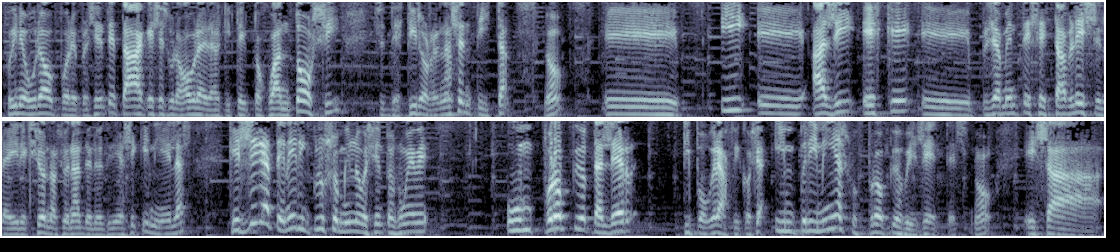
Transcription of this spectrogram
fue inaugurado por el presidente Taques, es una obra del arquitecto Juan Tosi, de estilo renacentista, ¿no? Eh, y eh, allí es que eh, precisamente se establece la Dirección Nacional de Loterías y Quinielas, que llega a tener incluso en 1909 un propio taller tipográfico, o sea, imprimía sus propios billetes, ¿no? Esa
